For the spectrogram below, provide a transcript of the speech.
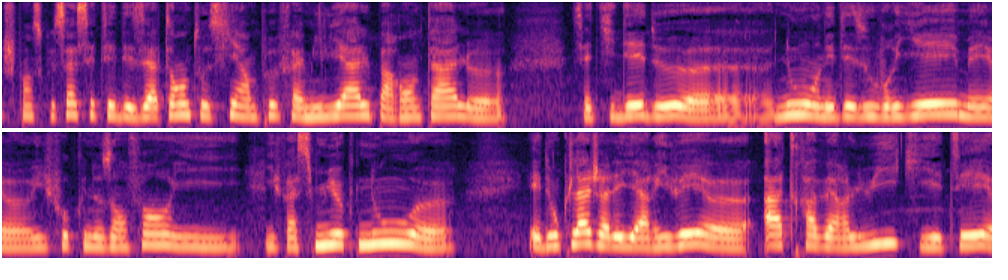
Je pense que ça, c'était des attentes aussi un peu familiales, parentales. Cette idée de nous, on est des ouvriers, mais il faut que nos enfants ils, fassent mieux que nous. et donc là, j'allais y arriver à travers lui, qui était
